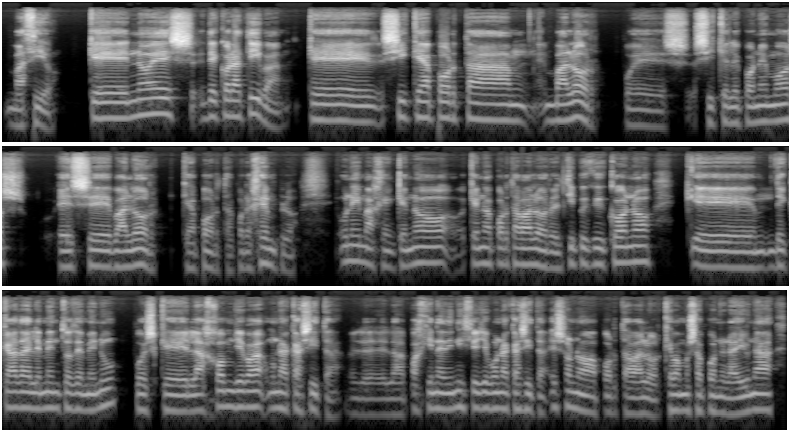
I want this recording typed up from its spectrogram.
vacío. Que no es decorativa, que sí que aporta valor, pues sí que le ponemos ese valor que aporta. Por ejemplo, una imagen que no, que no aporta valor, el típico icono que, de cada elemento de menú, pues que la home lleva una casita, la página de inicio lleva una casita, eso no aporta valor. ¿Qué vamos a poner ahí? Una,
